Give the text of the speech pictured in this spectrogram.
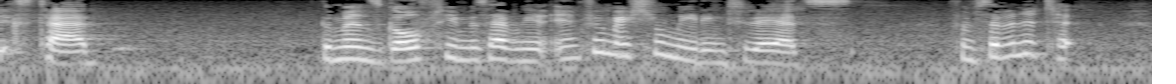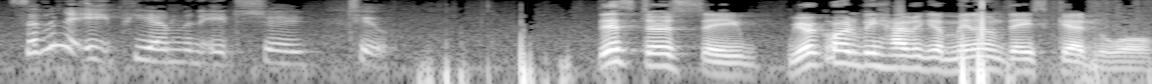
Thanks, Tad. The men's golf team is having an informational meeting today at from 7 to 7 to 8 p.m. in HJ2. This Thursday, we are going to be having a minimum day schedule.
